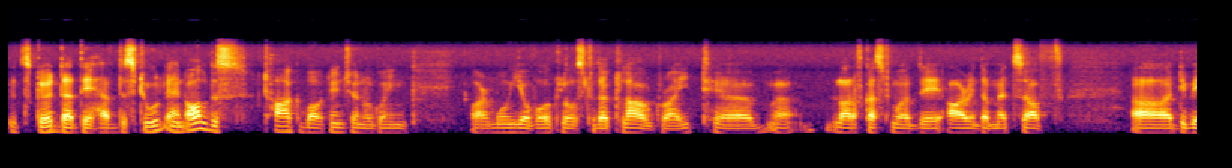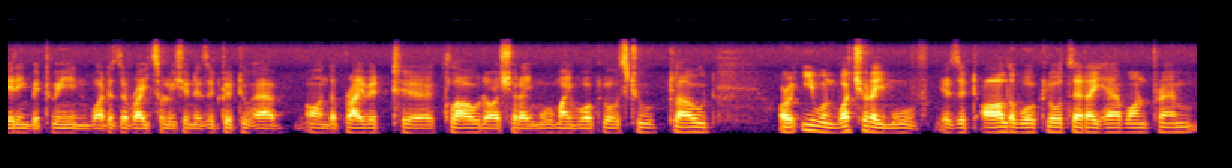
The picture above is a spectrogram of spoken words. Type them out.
it's good that they have this tool and all this talk about in general going or moving your workloads to the cloud, right? Uh, uh, a lot of customers they are in the midst of uh, debating between what is the right solution. Is it good to have on the private uh, cloud or should I move my workloads to cloud? Or even what should I move? Is it all the workloads that I have on prem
